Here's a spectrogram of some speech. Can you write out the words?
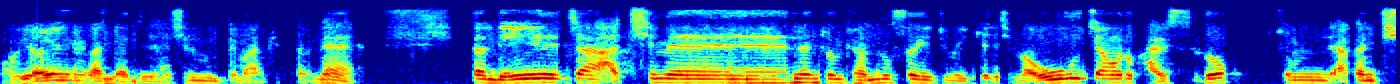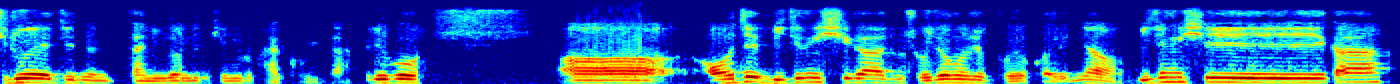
어, 여행을 간다든지 하시는 분들이 많기 때문에 일단 내일장 아침에는 좀 변동성이 좀 있겠지만 오후장으로 갈수록 좀 약간 지루해지는 듯한 이런 느낌으로 갈 겁니다. 그리고 어, 어제 미증시가 좀 조정을 좀 보였거든요. 미증시가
